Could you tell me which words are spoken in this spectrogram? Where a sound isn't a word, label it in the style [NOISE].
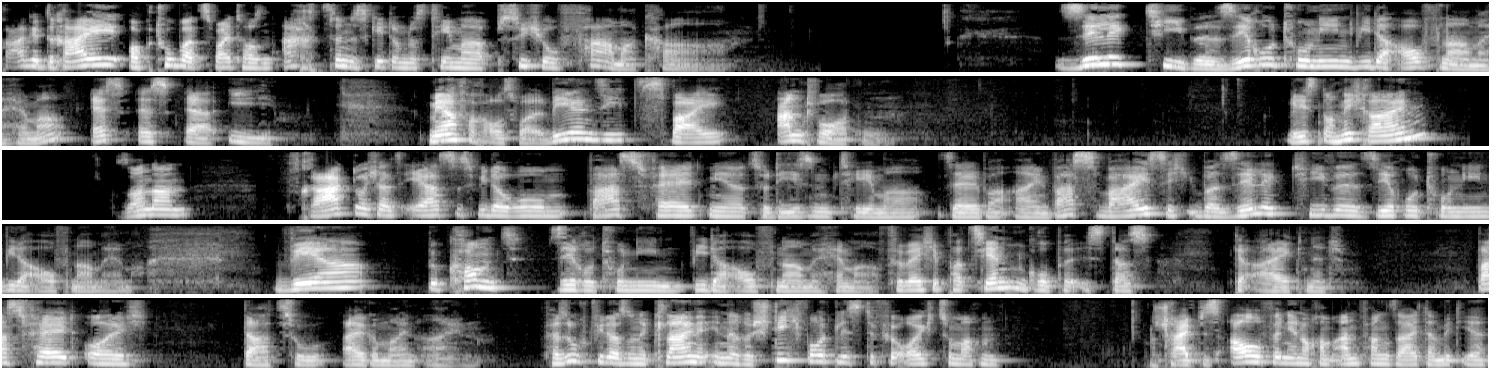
Frage 3, Oktober 2018. Es geht um das Thema Psychopharmaka. Selektive Serotonin-Wiederaufnahmehämmer, SSRI. Mehrfachauswahl. Wählen Sie zwei Antworten. Lest noch nicht rein, sondern fragt euch als erstes wiederum, was fällt mir zu diesem Thema selber ein? Was weiß ich über selektive Serotonin-Wiederaufnahmehämmer? Wer bekommt Serotonin-Wiederaufnahmehämmer? Für welche Patientengruppe ist das geeignet? Was fällt euch dazu allgemein ein? Versucht wieder so eine kleine innere Stichwortliste für euch zu machen Schreibt es auf, wenn ihr noch am Anfang seid, damit ihr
